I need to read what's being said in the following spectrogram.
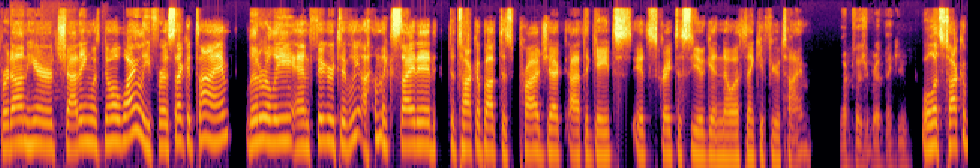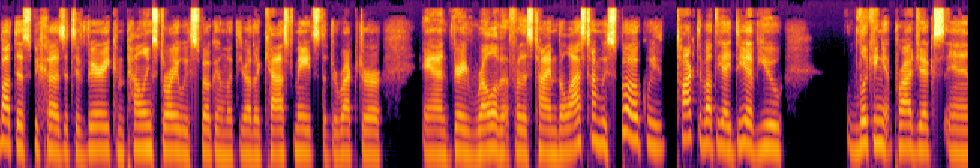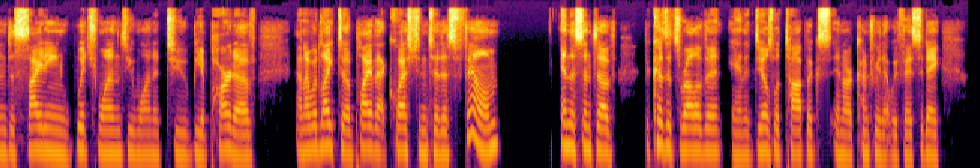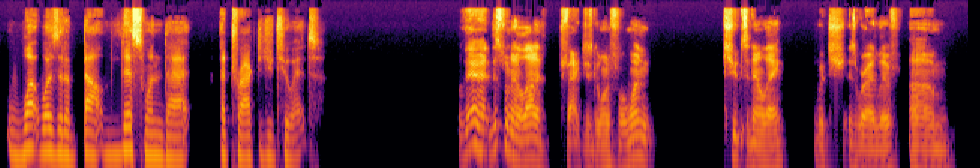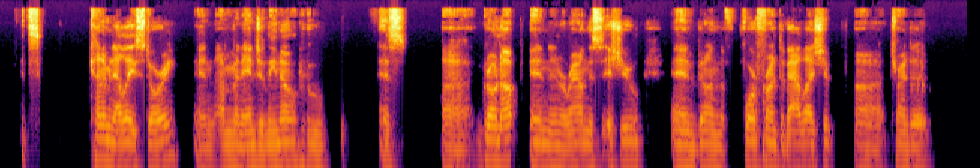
Brett on here chatting with Noah Wyle for a second time, literally and figuratively. I'm excited to talk about this project at the gates. It's great to see you again, Noah. Thank you for your time. My pleasure, Brett. Thank you. Well, let's talk about this because it's a very compelling story. We've spoken with your other castmates, the director, and very relevant for this time. The last time we spoke, we talked about the idea of you looking at projects and deciding which ones you wanted to be a part of. And I would like to apply that question to this film in the sense of because it's relevant and it deals with topics in our country that we face today. What was it about this one that attracted you to it? Well, there, this one had a lot of factors going for one. Shoots in L.A., which is where I live. Um, it's kind of an L.A. story, and I'm an Angelino who has uh, grown up in and around this issue and been on the forefront of allyship, uh, trying to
